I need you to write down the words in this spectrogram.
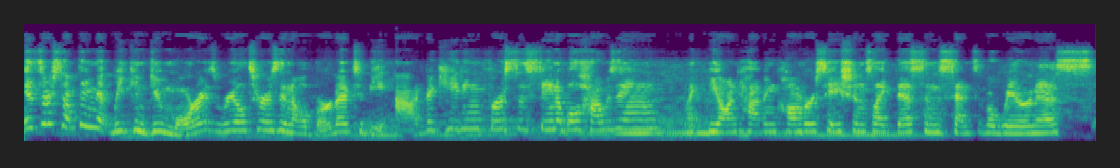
Is there something that we can do more as realtors in Alberta to be advocating for sustainable housing, like beyond having conversations like this and a sense of awareness?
